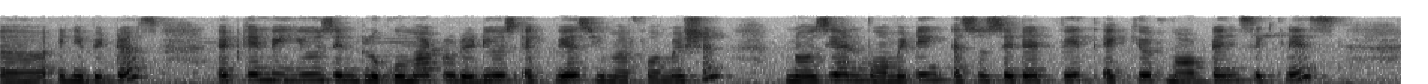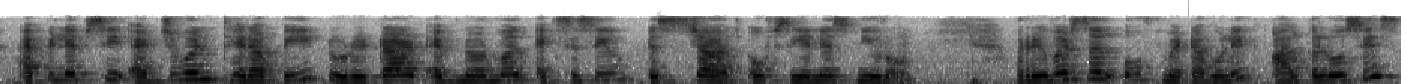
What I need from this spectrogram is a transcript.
uh, inhibitors. It can be used in glaucoma to reduce aqueous humor formation, nausea and vomiting associated with acute mountain sickness, epilepsy adjuvant therapy to retard abnormal excessive discharge of CNS neuron, reversal of metabolic alkalosis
